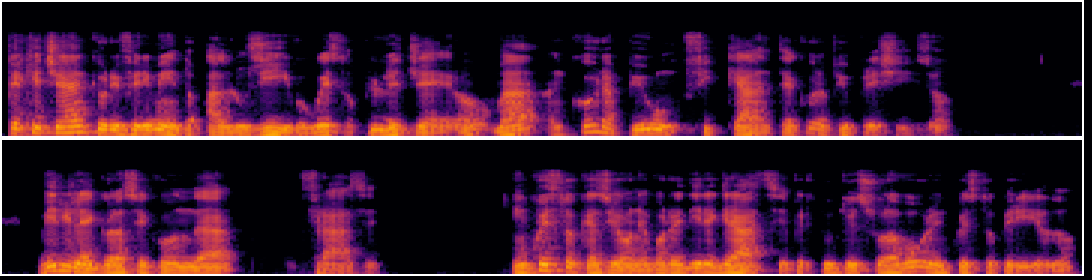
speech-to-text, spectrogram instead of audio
perché c'è anche un riferimento allusivo, questo più leggero, ma ancora più ficcante, ancora più preciso. Vi rileggo la seconda frase. In questa occasione vorrei dire grazie per tutto il suo lavoro in questo periodo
